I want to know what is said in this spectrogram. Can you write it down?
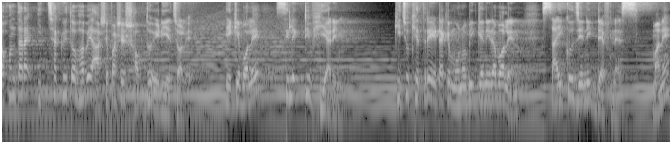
তখন তারা ইচ্ছাকৃতভাবে আশেপাশের শব্দ এড়িয়ে চলে। একে বলে সিলেক্টিভ হিয়ারিং। কিছু ক্ষেত্রে এটাকে মনোবিজ্ঞানীরা বলেন সাইকোজেনিক ডেফনেস মানে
